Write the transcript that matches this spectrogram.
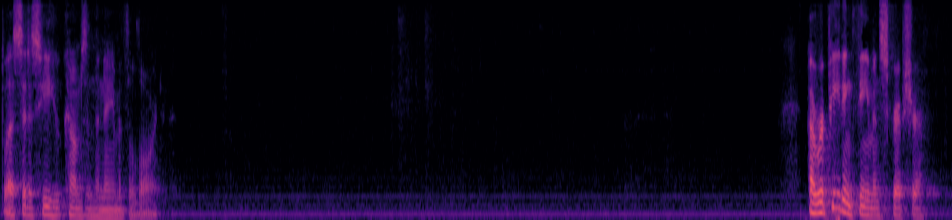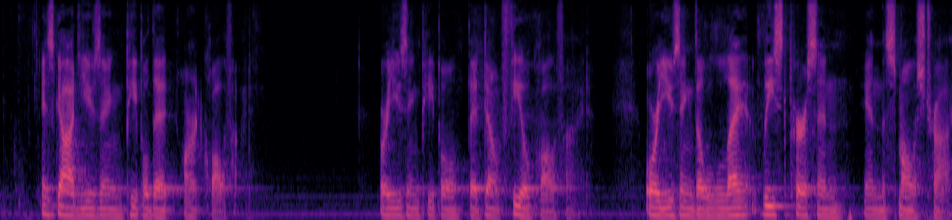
Blessed is he who comes in the name of the Lord. A repeating theme in Scripture is God using people that aren't qualified or using people that don't feel qualified or using the le- least person in the smallest tribe.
